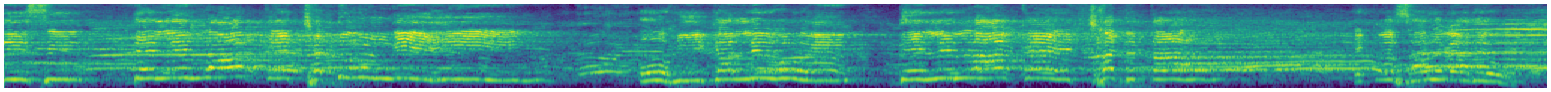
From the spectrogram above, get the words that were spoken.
ਆਖਦੀ ਹੁੰਦੀ ਸੀ, ਦਿਲ ਲਾ ਕੇ ਛੱਡੂੰਗੀ। ਉਹੀ ਗੱਲ ਹੋਈ, ਦਿਲ ਲਾ ਕੇ ਛੱਡਤਾ। ਇੱਕ ਵਾਰ ਸਾਰੇ ਗਾ ਦਿਓ। ਉਹੀ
